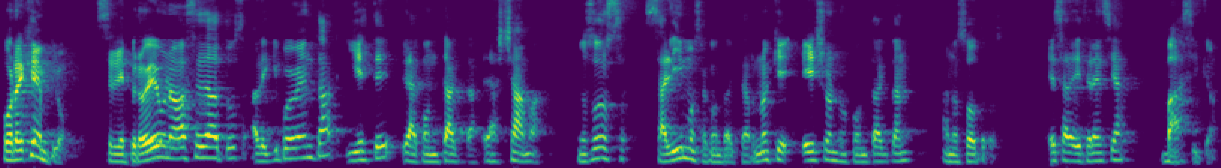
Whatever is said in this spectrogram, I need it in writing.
Por ejemplo, se le provee una base de datos al equipo de venta y este la contacta, la llama. Nosotros salimos a contactar, no es que ellos nos contactan a nosotros. Esa es la diferencia básica.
